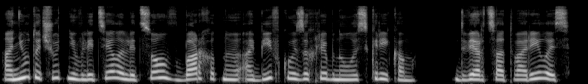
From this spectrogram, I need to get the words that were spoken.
Анюта чуть не влетела лицом в бархатную обивку и захлебнулась криком. Дверца отворилась,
